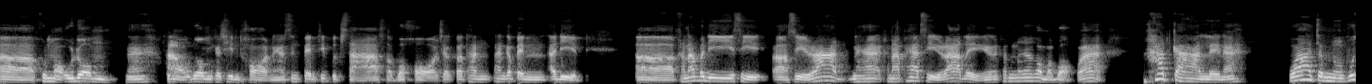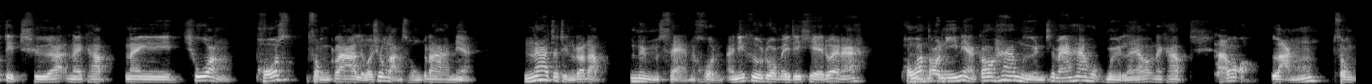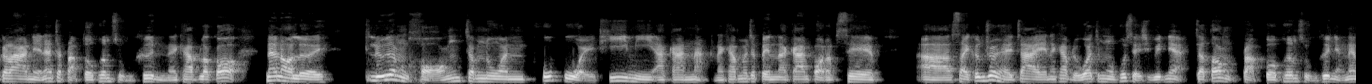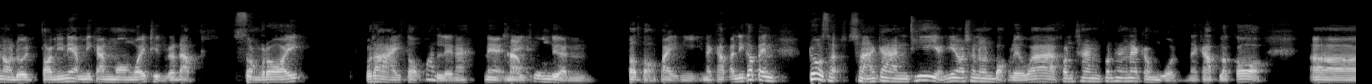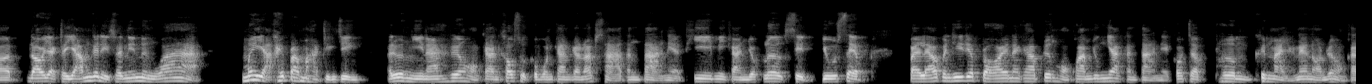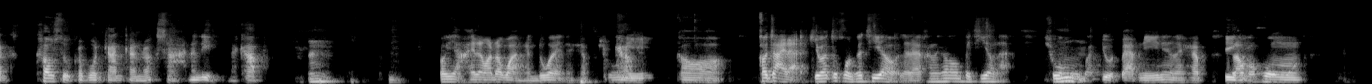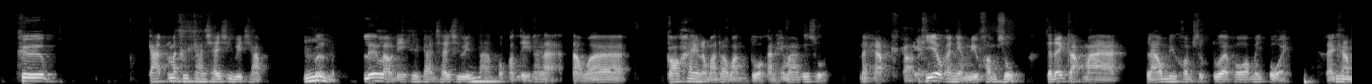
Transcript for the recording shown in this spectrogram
อคุณหมออุดมนะคุณหมออุดมกชินทร์นะครับซึ่งเป็นที่ปรึกษาสบคแล้วก็ท่านท่านก็เป็นอดีตคณะบดีศรีเอ่อศรีราชนะฮะคณะแพทย์ศรีราชอะไรอย่างเงี้ยท่านก็ออกมาบอกว่าคาดการเลยนะ ว่าจำนวนผู้ติดเชื้อนะครับ ในช่วง post สงกรานหรือว่าช่วงหลังสงกรานเนี่ย น่าจะถึงระดับหนึ่งแสนคน อันนี้คือรวม ATK ด้วยนะ เพราะว่าตอนนี้เนี่ยก็ห้าหมื่นใช่ไหมห้าหกหมื่นแล้วนะครับครับก็หลังสงกรานต์เนี่ยน่าจะปรับตัวเพิ่มสูงขึ้นนะครับ แล้วก็แน่นอนเลยเรื่องของจำนวนผู้ป่วยที่มีอาการหนักนะครับไมันจะเป็นอาการปอดอักเสบอ่าใส่เครื่องช่วยหายใจนะครับ หรือว่าจำนวนผู้เสียชีวิตเนี่ยจะต้องปรับตัวเพิ่มสูงขึ้นอย่างแน่นอนโดย ตอนนี้เนี่ยมีการมองไว้ถึงระดับ 200 รายต่อวันเลยนะเนี่ยครับในช่วงเดือน ต่อต่อไปนี้นะครับ อันนี้ก็เป็นเรื่องสถานการณ์ที่อย่างที่น้องชนนบอกเลยว่าค่อนข้างค่อนข้างน่ากังวลนะครับ แล้วก็เราอยากจะย้ำกันอีกสักนิดหนึ่งว่า ไม่อยากให้ประมาทจริง ๆ เรื่องนี้นะ เรื่องของการเข้าสู่กระบวนการการรักษาต่างๆ เนี่ยที่มีการยกเลิกสิทธิ์ยูเซปไปแล้วเป็นที่เรียบร้อยนะครับ เรื่องของความยุ่งยากต่างๆ เนี่ยก็จะเพิ่มขึ้นมาอย่างแน่นอนเรื่องของการเข้าสู่กระบวนการการรักษานั่นเองนะครับก็อยากให้ระมัดระวังกันด้วยนะครับช่วงนี้ก็ เข้าใจแหละคิดว่าทุกคนก็เที่ยวหลายๆครั้งก็ต้องไปเที่ยวแหละช่วงวันหยุดแบบนี้เนี่ยนะครับ เราก็คงคือการมันคือการใช้ชีวิตครับเรื่องเหล่านี้คือการใช้ชีวิตตามปกตินั่นแหละ แต่ว่าก็ให้ระมัดระวังตัวกันให้มากที่สุดนะครับ เที่ยวกันอย่างมีความสุขจะได้กลับมาแล้วมีความสุขด้วยเพราะว่าไม่ป่วยนะครับ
